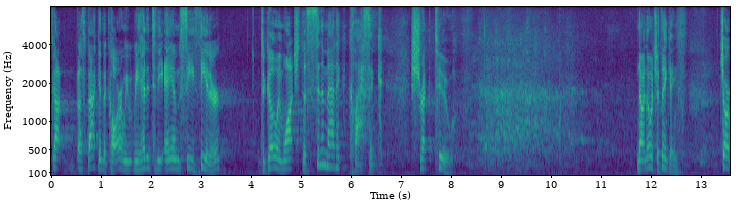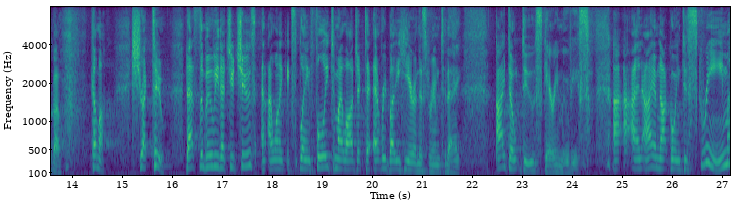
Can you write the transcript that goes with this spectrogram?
got us back in the car, and we, we headed to the AMC theater to go and watch the cinematic classic, Shrek 2. now, I know what you're thinking. Jarboe, come on. Shrek 2. That's the movie that you choose, and I want to explain fully to my logic to everybody here in this room today. I don't do scary movies. and I am not going to scream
